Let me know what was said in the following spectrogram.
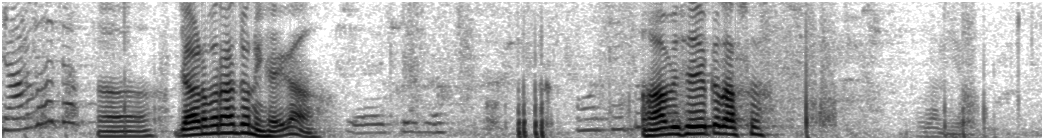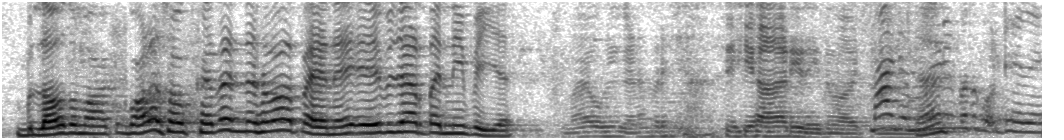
ਜਾਨਵਰ ਚ? ਹਾਂ ਜਾਨਵਰਾਂ 'ਚੋਂ ਨਹੀਂ ਹੈਗਾ। ਹਾਂ ਵਿਸ਼ੇਕ ਦੱਸ। ਬੁਲਾਓ ਦਿਮਾਗ ਬਾਹਲਾ ਸੌਖਾ ਹੈ ਤਾਂ ਇੰਨੇ ਸਵਾਲ ਪਏ ਨੇ। ਇਹ ਵਿਚਾਰ ਤਾਂ ਇੰਨੀ ਪਈ ਹੈ। ਮੈਂ ਉਹੀ ਕਹਿਣਾ ਮੇਰੇ ਚਾਹ ਯਾਰ ਹੀ ਰਹੀ ਦਿਮਾਗ 'ਚ। ਮਾਂ ਜੰਮੀ ਨਹੀਂ ਪਤਾ ਕੋਠੇ ਦੇ।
